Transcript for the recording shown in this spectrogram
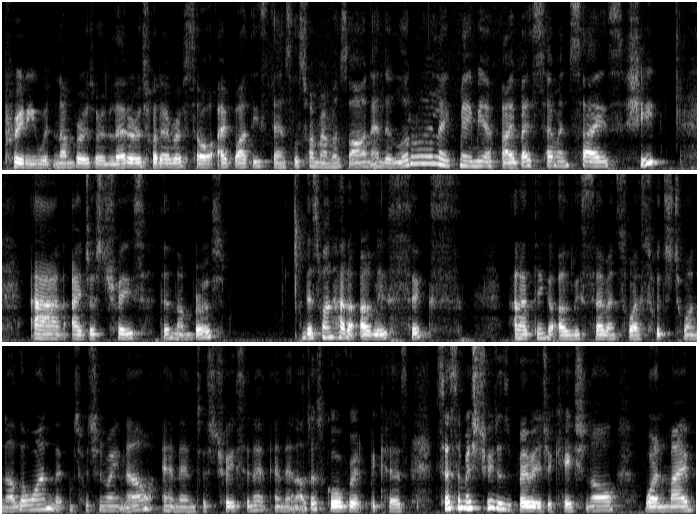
pretty with numbers or letters whatever. So i bought these stencils from amazon and they're literally like maybe a five by seven size sheet. And i just traced the numbers. This one had an ugly six and i think an ugly seven so i switched to another one that i'm switching right now and then just tracing it. And then i'll just go over it because sesame street is very educational. When my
